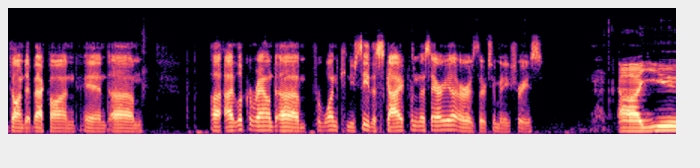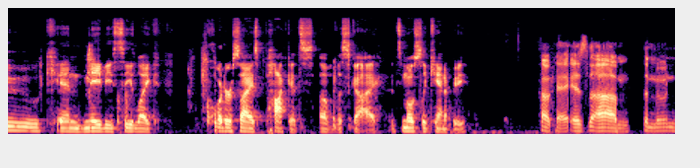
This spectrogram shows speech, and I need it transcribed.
donned it back on. And um, uh, I look around. Um, for one, can you see the sky from this area, or is there too many trees? Uh, you can maybe see like quarter-sized pockets of the sky. It's mostly canopy. Okay, is the um, the moon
